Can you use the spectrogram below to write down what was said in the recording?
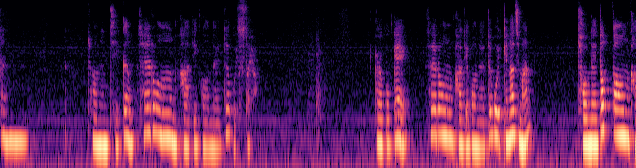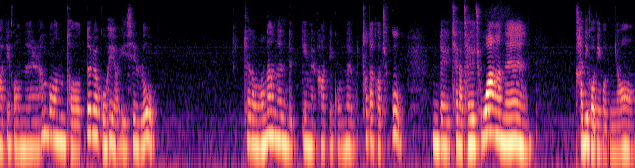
짠. 저는 지금 새로운 가디건을 뜨고 있어요. 결국에 새로운 가디건을 뜨고 있긴 하지만 전에 떴던 가디건을 한 번 더 뜨려고 해요, 이 실로. 제가 원하는 느낌의 가디건을 못 찾아가지고 근데 제가 제일 좋아하는 가디건이거든요.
